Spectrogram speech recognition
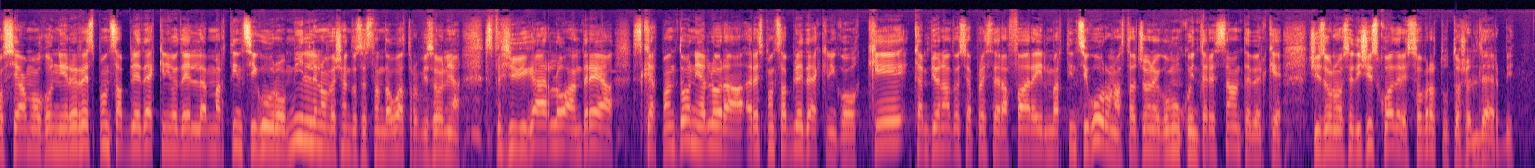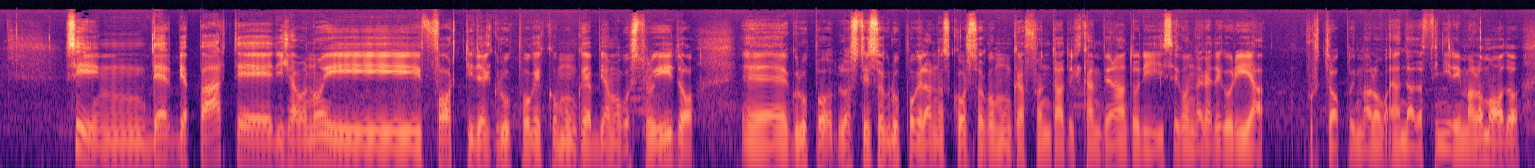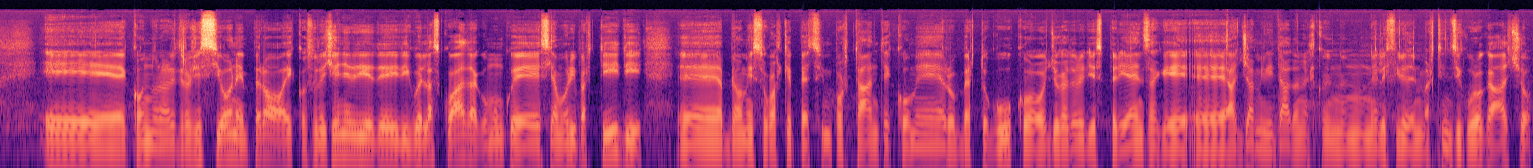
Siamo con il responsabile tecnico del Martin Sicuro 1964, bisogna specificarlo, Andrea Scarpantoni. Allora, responsabile tecnico, che campionato si appresterà a fare il Martin Sicuro? Una stagione comunque interessante perché ci sono 16 squadre e soprattutto c'è il derby. Sì, derby a parte, diciamo noi forti del gruppo che comunque abbiamo costruito, eh, gruppo, lo stesso gruppo che l'anno scorso comunque ha affrontato il campionato di seconda categoria purtroppo malo, è andato a finire in malo modo e con una retrocessione, però ecco, sulle ceneri di, di, quella squadra comunque siamo ripartiti, eh, abbiamo messo qualche pezzo importante come Roberto Cucco, giocatore di esperienza che eh, ha già militato nel, nelle file del Martin Sicuro Calcio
